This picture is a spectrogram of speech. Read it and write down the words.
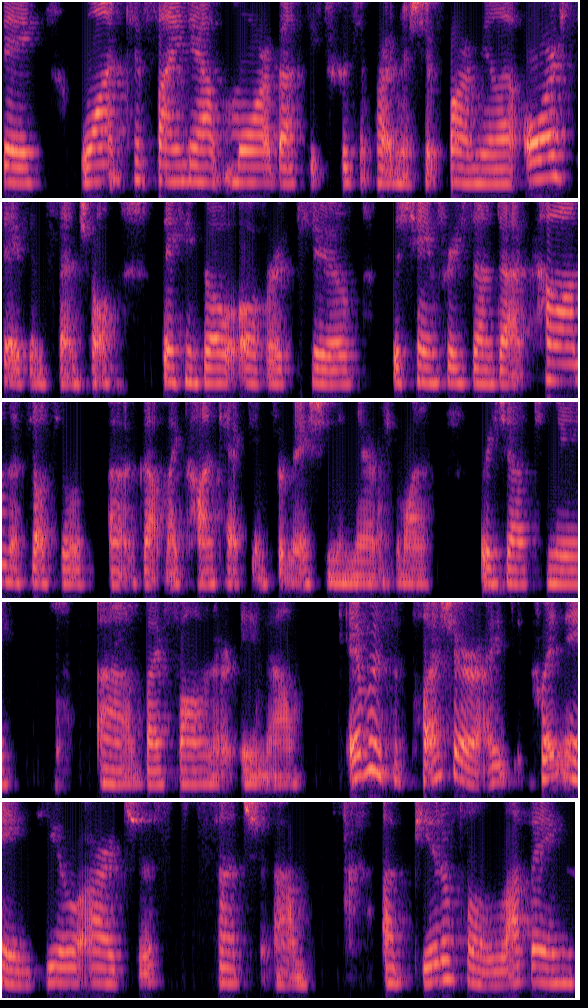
they want to find out more about the exclusive partnership formula or Safe and Sensual, they can go over to theshamefreezone.com. That's also uh, got my contact information in there if you want to reach out to me uh, by phone or email. It was a pleasure. I, Whitney, you are just such um, a beautiful, loving,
